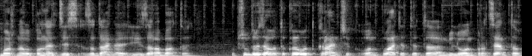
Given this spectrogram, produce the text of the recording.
можно выполнять здесь задания и зарабатывать. В общем, друзья, вот такой вот кранчик, он платит это миллион процентов.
